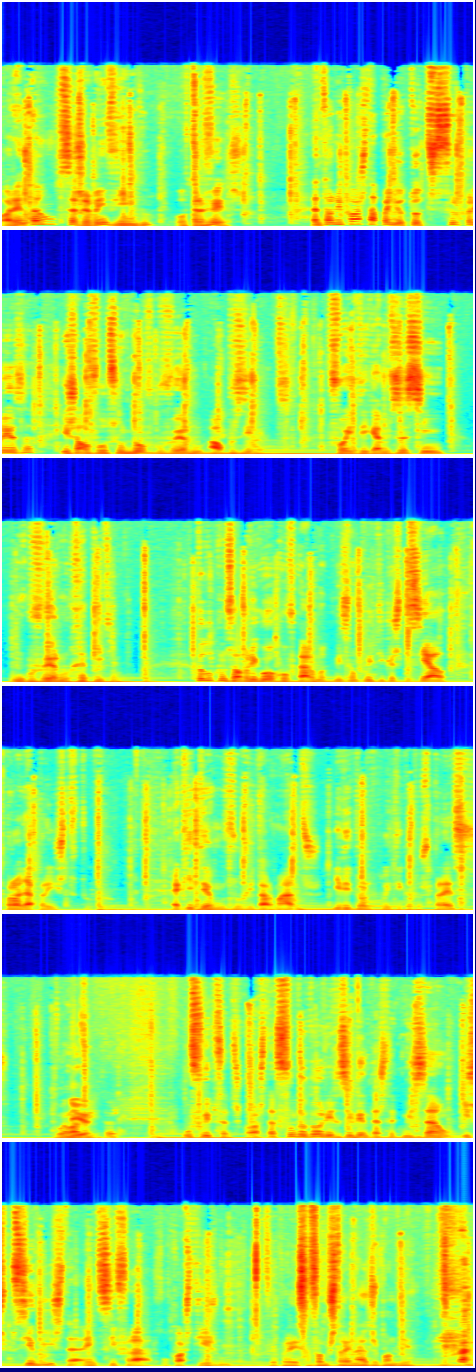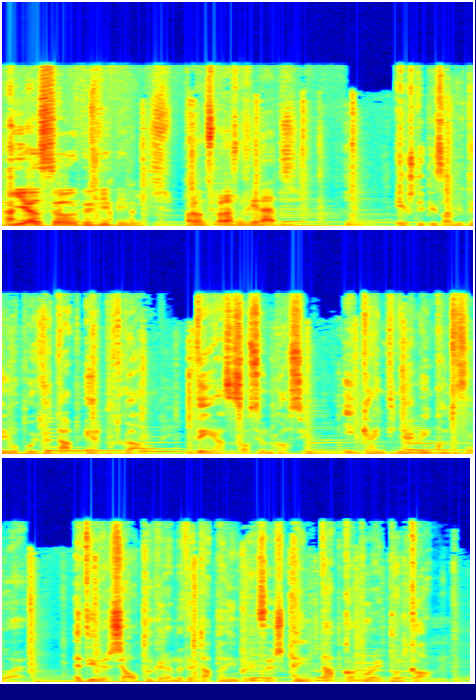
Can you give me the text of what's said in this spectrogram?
Ora então, seja bem-vindo outra vez. António Costa apanhou todos de surpresa e já levou-se um novo governo ao Presidente. Foi, digamos assim, um governo rapidinho. Pelo que nos obrigou a convocar uma comissão política especial para olhar para isto tudo. Aqui temos o Vitor Matos, editor de política do Expresso. Bom Olá, dia. Vítor. O Filipe Santos Costa, fundador e residente desta comissão e especialista em decifrar o costismo. Foi para isso que fomos treinados. Bom dia. E eu sou o David Diniz. Prontos para as novidades? Este episódio tem o apoio da TAP Air Portugal. Dê asas ao seu negócio e ganhe dinheiro enquanto voa. Adira já ao programa da TAP para empresas em tapcorporate.com.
